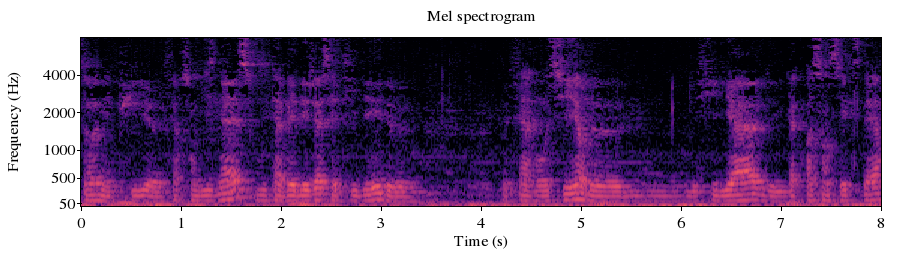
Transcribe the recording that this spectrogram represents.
15-20 personnes et puis euh, faire son business ou tu avais déjà cette idée de faire grossir, de, des filiales, de, la croissance externe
